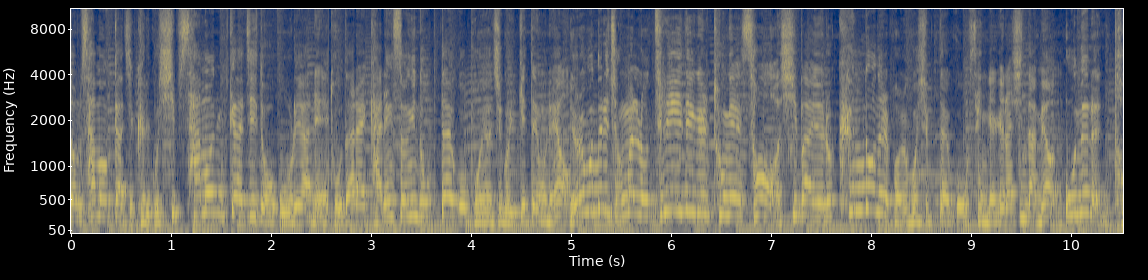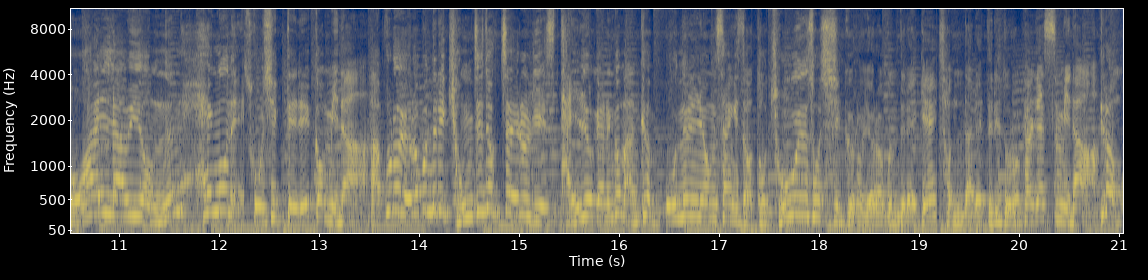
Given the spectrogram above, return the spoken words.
1.3원까지 그리고 13원까지도 올해 안에 도달할 가능성이 높다고 보여지고 있기 때문에요. 여러분들이 정말로 트레이딩을 통해서 시바이누로 큰 돈을 벌고 싶다고 생각을 하신다면 오늘은 더할 나위 없는 행운의 소식들일 겁니다. 앞으로 여러분들이 경제적 자유를 위해서 달려가는 것만큼 오늘 영상에서 더 좋은 소식으로 여러분들에게 전달해 드리도록 하겠습니다. 그럼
